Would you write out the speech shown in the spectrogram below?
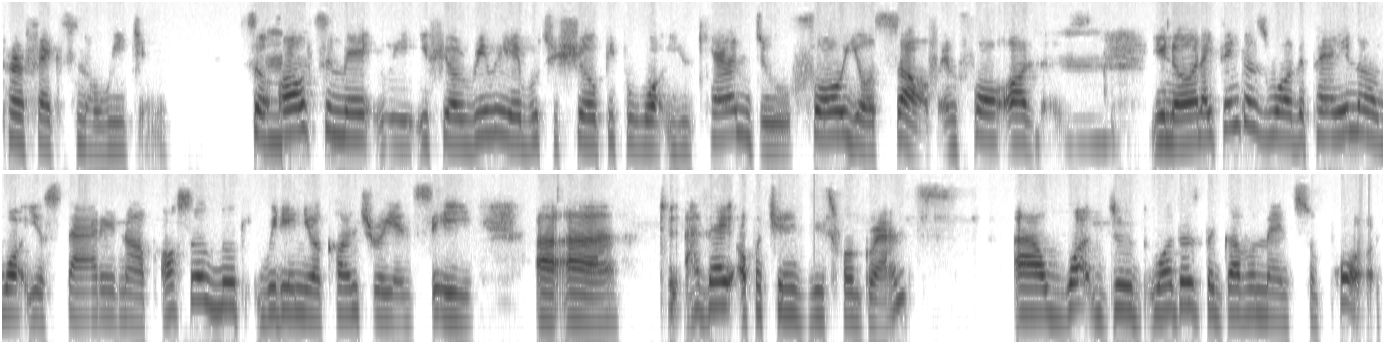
perfect Norwegian. So mm. ultimately, if you're really able to show people what you can do for yourself and for others, mm. you know, and I think as well, depending on what you're starting up, also look within your country and see uh, uh, are there opportunities for grants? Uh, what do what does the government support?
